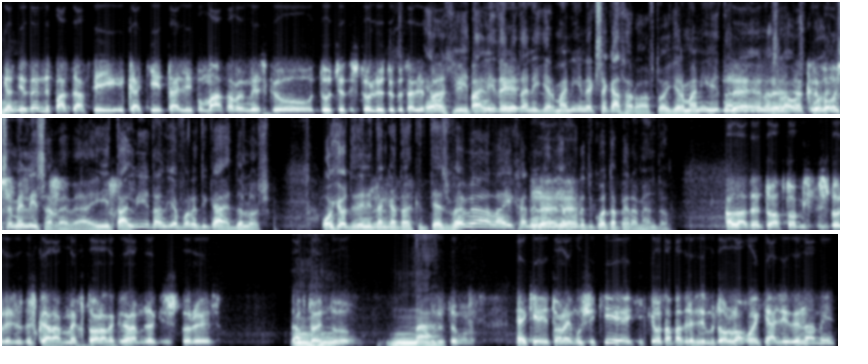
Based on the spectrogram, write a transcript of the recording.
γιατί δεν είναι πάντα αυτοί οι κακοί Ιταλοί που μάθαμε εμείς και ο Ντούτσε της Τολίτου και τα Ε, λοιπά. όχι, οι Υπάρχουν Ιταλοί δεν και- ήταν οι Γερμανοί, είναι ξεκάθαρο αυτό. Οι Γερμανοί ήταν Ναι, ένας ναι, λαός που ακριβώς. πολέμησε με λύσα βέβαια. Οι Ιταλοί ήταν διαφορετικά εντελώς. Όχι ότι δεν ήταν κατακτητές βέβαια, αλλά είχαν ένα Ναι, ναι. διαφορετικό ταπεραμέντο. Αλλά δεν το, αυτό εμείς τις ιστορίες δεν τις κάναμε μέχρι τώρα, δεν ξέραμε τέτοιες ιστορίες. Αυτό είναι το, το Να. ζητούμενο. Ε, και τώρα η μουσική έχει και όταν παντρευτεί με τον λόγο έχει άλλη δύναμη.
